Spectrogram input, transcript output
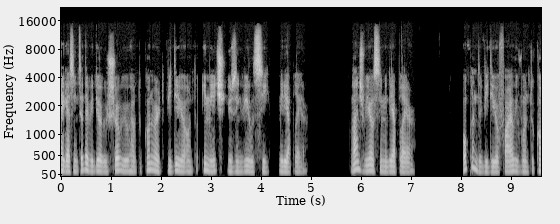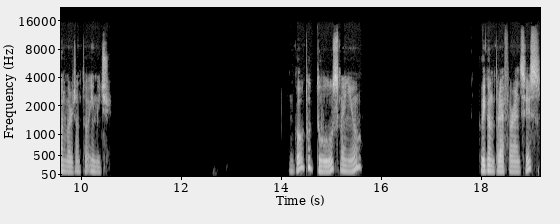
Hey guys, in today's video I will show you how to convert video onto image using VLC Media Player. Launch VLC Media Player. Open the video file you want to convert onto image. Go to Tools menu. Click on Preferences.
